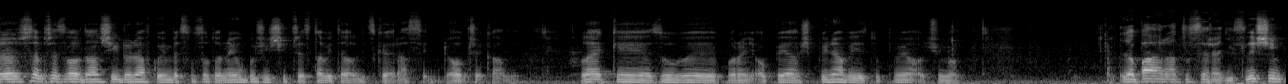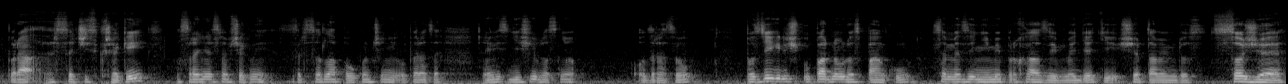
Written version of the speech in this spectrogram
Rád jsem přezval dalších dodávku imbeců, jsou to nejubožnější představitel lidské rasy. Dobře, kámo. Léky, zuby, poradní opia, špinavý, tupýma očima. Do párátu se radí. Slyším prasečí skřeky. Osradili jsme všechny zrcadla po ukončení operace. Nejvíc děší vlastního odrazu. Později, když upadnou do spánku, se mezi nimi prochází mé děti, šeptám jim dost. Cože?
